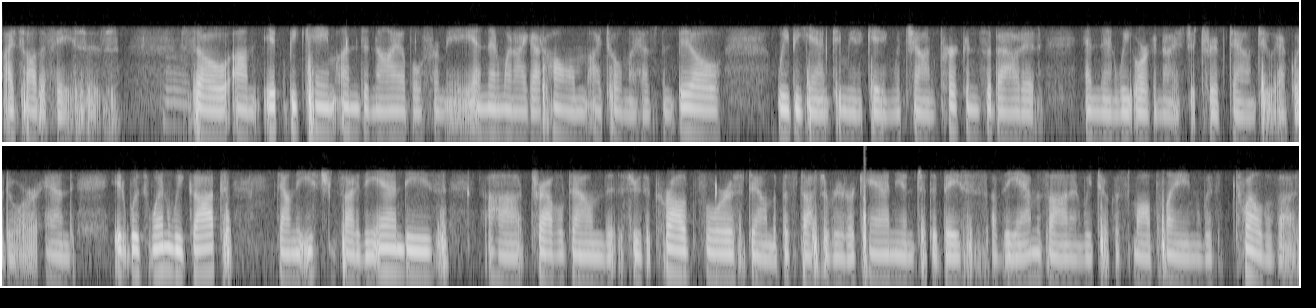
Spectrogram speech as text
I saw the faces. Mm. So um, it became undeniable for me. And then when I got home, I told my husband Bill. We began communicating with John Perkins about it, and then we organized a trip down to Ecuador. And it was when we got down the eastern side of the Andes, uh, traveled down the, through the cloud forest, down the Pastaza River Canyon to the base of the Amazon, and we took a small plane with 12 of us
